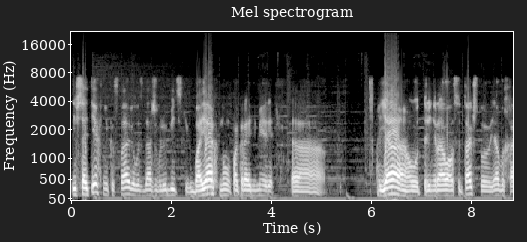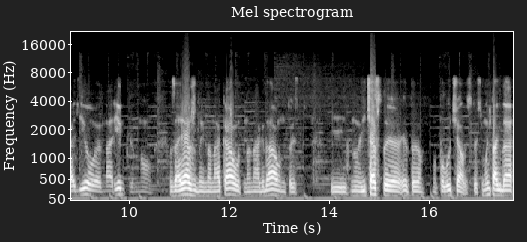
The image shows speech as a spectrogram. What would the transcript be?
И вся техника ставилась даже в любительских боях, ну, по крайней мере, э, я вот тренировался так, что я выходил на ринг, ну, заряженный на нокаут, на нокдаун, то есть и, ну, и часто это получалось. То есть мы тогда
